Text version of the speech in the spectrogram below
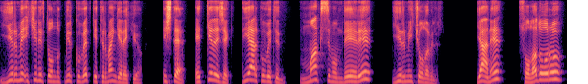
22 Newton'luk bir kuvvet getirmen gerekiyor. İşte etki edecek diğer kuvvetin maksimum değeri 22 olabilir. Yani sola doğru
